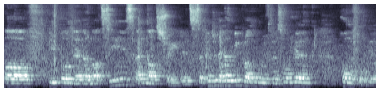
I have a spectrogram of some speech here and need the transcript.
of people that are not cis and not straight. It's a country that has a big problem with transphobia and homophobia.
